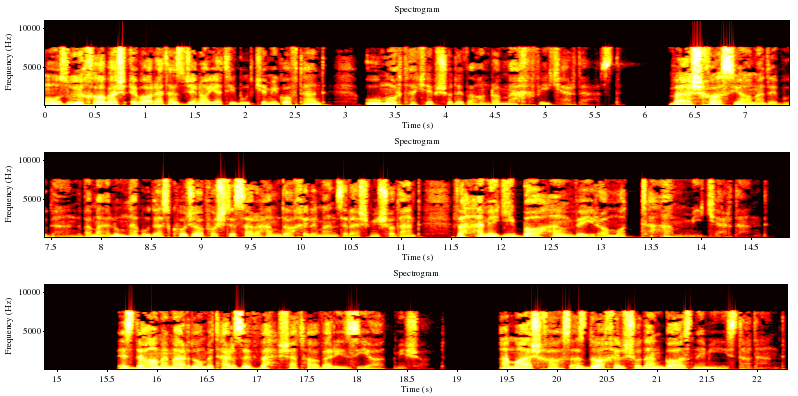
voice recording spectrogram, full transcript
موضوع خوابش عبارت از جنایتی بود که می‌گفتند او مرتکب شده و آن را مخفی کرده است. و اشخاصی آمده بودند و معلوم نبود از کجا پشت سر هم داخل منزلش می شدند و همگی با هم وی را متهم می کردند. ازدهام مردم به طرز وحشت آوری زیاد می شد. اما اشخاص از داخل شدن باز نمی ایستادند.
